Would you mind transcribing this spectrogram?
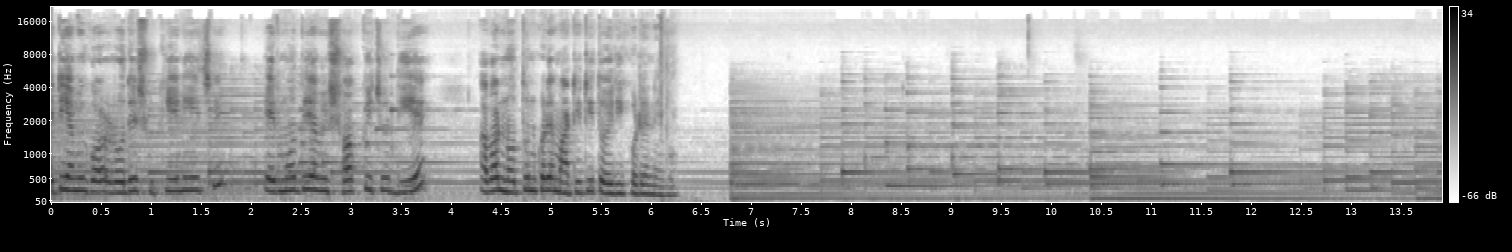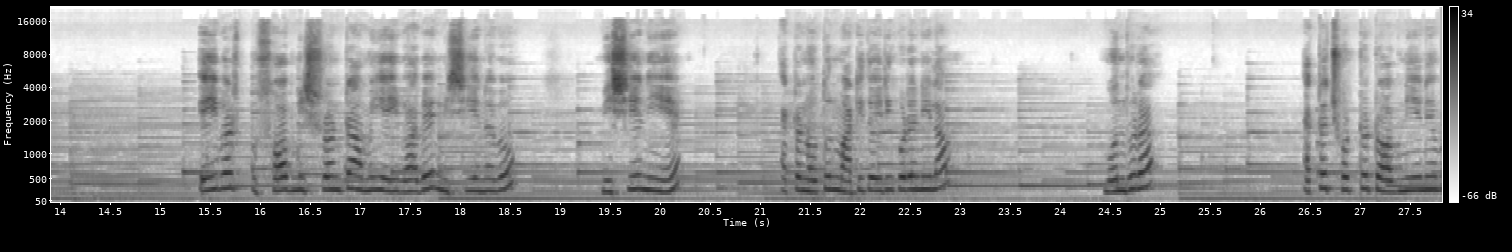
এটি আমি রোদে শুকিয়ে নিয়েছি। এর মধ্যে আমি সব কিছু দিয়ে আবার নতুন করে মাটিটি তৈরি করে নেব। এইবার সব মিশ্রণটা আমি এইভাবে মিশিয়ে নেব। মিশিয়ে নিয়ে একটা নতুন মাটি তৈরি করে নিলাম। বন্ধুরা, একটা ছোট্ট টব নিয়ে নেব।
